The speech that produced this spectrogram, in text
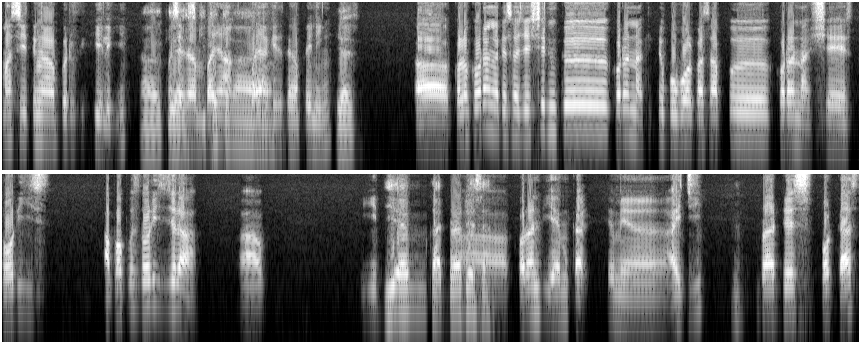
masih tengah berfikir lagi. Uh, Masih yes, dalam kita banyak, tengah, banyak kita tengah planning. Yes. Uh, kalau korang ada suggestion ke korang nak kita berbual pasal apa korang nak share stories apa-apa stories je lah uh, di, DM kat brothers lah. uh, korang DM kat kita punya IG Hmm. Brothers Podcast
